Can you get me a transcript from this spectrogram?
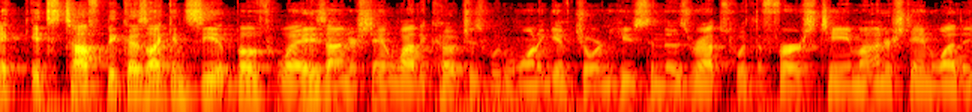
It, it's tough because I can see it both ways. I understand why the coaches would want to give Jordan Houston those reps with the first team. I understand why they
